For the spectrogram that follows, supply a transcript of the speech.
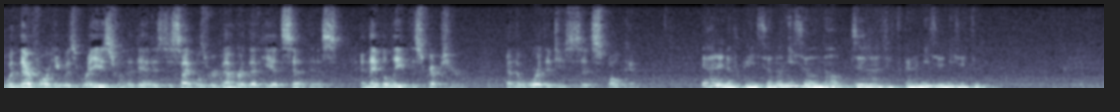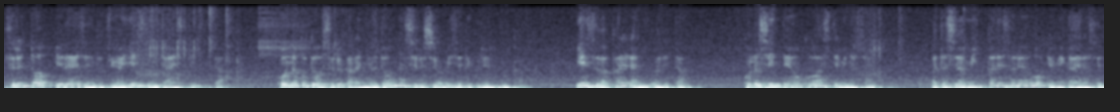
when therefore he was raised from the dead, his disciples remembered that he had said this, and they believed the scripture and the word that Jesus had spoken. ヨハネの福音書の2章の18節から22節。するとユダヤ人たちがイエスに対して言った。こんなことをするからにはどんな印を見せてくれるのか。イエスは彼らに言われた。この神殿を壊してみなさい。私は3日でそれをよみがえらせる。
